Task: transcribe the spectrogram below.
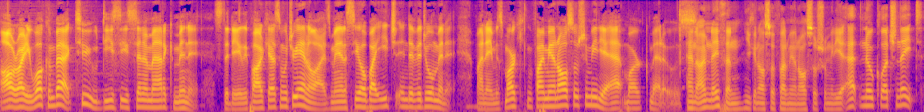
Alrighty, welcome back to DC Cinematic Minute. It's the daily podcast in which we analyze Man of Steel by each individual minute. My name is Mark. You can find me on all social media at Mark Meadows. And I'm Nathan. You can also find me on all social media at No Clutch Nate.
